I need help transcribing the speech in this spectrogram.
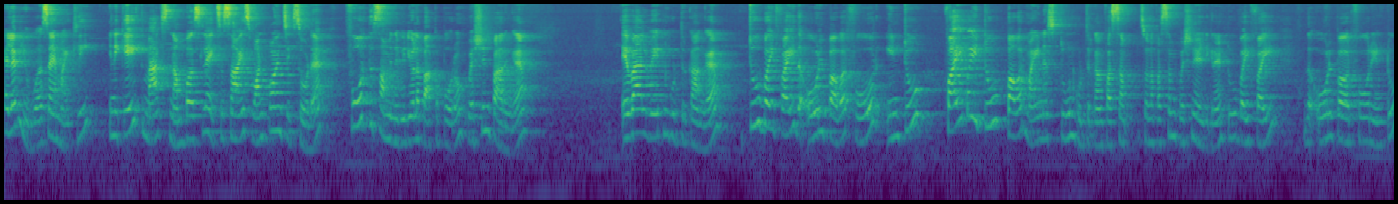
ஹலோ வியூவர்ஸ் ஐ மைட்லி இன்றைக்கி எயித் மேக்ஸ் நம்பர்ஸில் எக்ஸசைஸ் ஒன் பாயிண்ட் சிக்ஸோட ஃபோர்த்து சம் இந்த வீடியோவில் பார்க்க போகிறோம் கொஷின் பாருங்கள் எவால்வேட்னு கொடுத்துருக்காங்க. Two by five the whole power four into five by two power minus டூன்னு கொடுத்துருக்காங்க ஃபஸ்ட் சம் ஸோ நான் ஃபஸ்ட் சம் கொஷின் எழுதிக்கிறேன். Two by five the whole power four into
